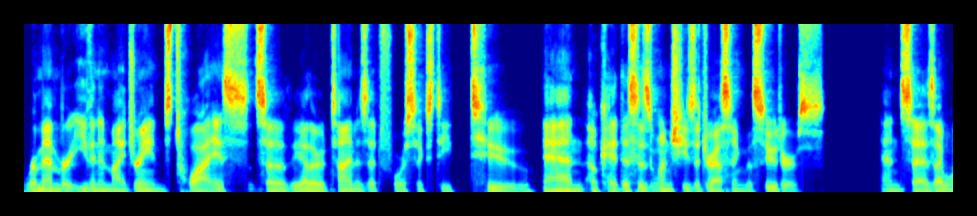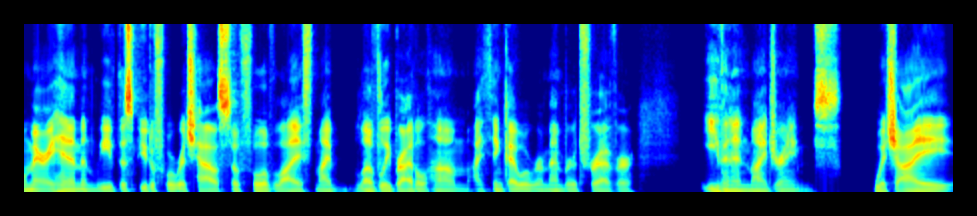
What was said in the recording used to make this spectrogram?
remember even in my dreams twice. So the other time is at 462. And okay, this is when she's addressing the suitors and says, I will marry him and leave this beautiful rich house so full of life, my lovely bridal home. I think I will remember it forever, even in my dreams. Which I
